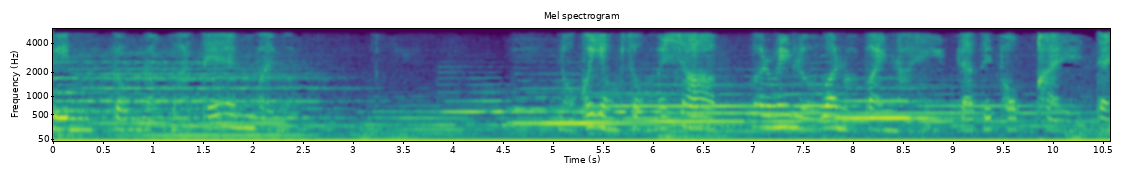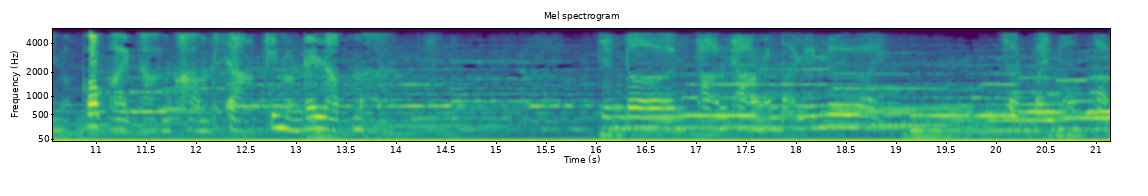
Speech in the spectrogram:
บินตรงดอกไม้เต็มไปหมด หนูก็ยังทรงไม่ทราบว่าไม่รู้ว่าหนูไปไหน และไปพบใคร แต่หนูก็ไปตามคำสั่งที่หนูได้รับมาจึงเดินตามทางนั้นไปเรื่อยๆจนไปพบกับ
